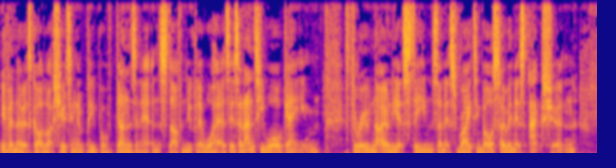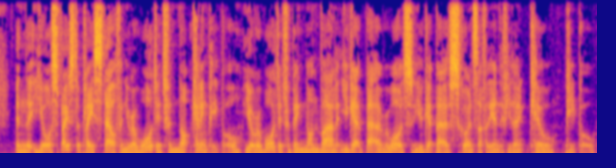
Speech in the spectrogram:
even though it's got a lot of shooting and people with guns in it and stuff, nuclear warheads, it's an anti-war game through not only its themes and its writing, but also in its action in that you're supposed to play stealth and you're rewarded for not killing people. You're rewarded for being non-violent. You get better rewards and you get better scoring stuff at the end if you don't kill people.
